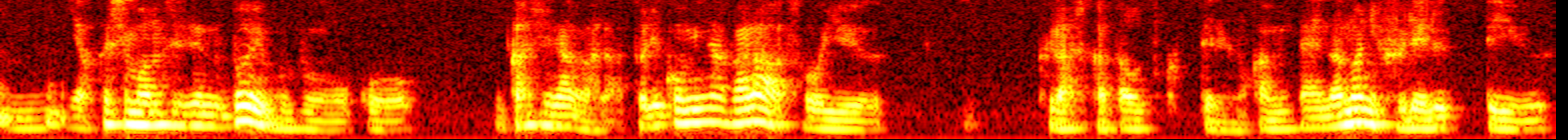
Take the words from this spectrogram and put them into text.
うんうん。屋久島の自然のどういう部分をこう生かしながら取り込みながらそういう暮らし方を作ってるのかみたいなのに触れるっていう。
